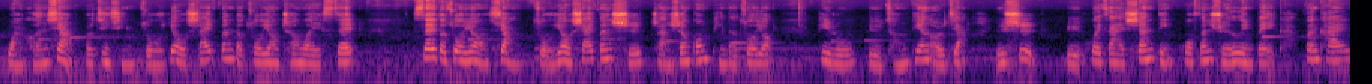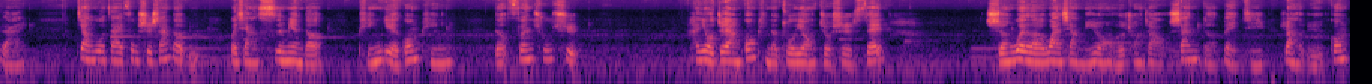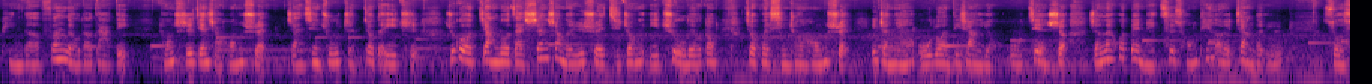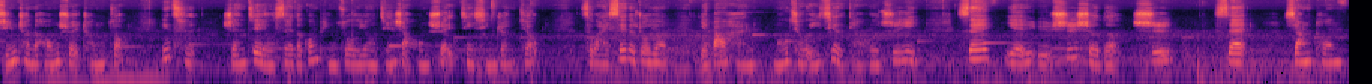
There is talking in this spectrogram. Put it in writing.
往横向而进行左右筛分的作用，称为 C。C 的作用向左右筛分时产生公平的作用，譬如雨从天而降，于是雨会在山顶或分水岭被分开来；降落在富士山的雨会向四面的平野公平的分出去。还有这样公平的作用，就是 C。神为了万象弥容而创造山的背脊。让雨公平地分流到大地，同时减少洪水，展现出拯救的意志。如果降落在山上的雨水集中一处流动，就会形成洪水。一整年，无论地上有无建设，人类会被每次从天而降的雨所形成的洪水冲走。因此，神借由 C 的公平作用，减少洪水，进行拯救。此外，C 的作用。也包含谋求一切的调和之意。C 也与施舍的施 C 相通。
